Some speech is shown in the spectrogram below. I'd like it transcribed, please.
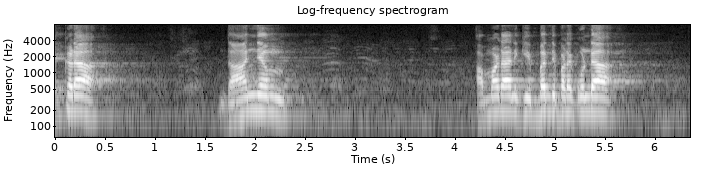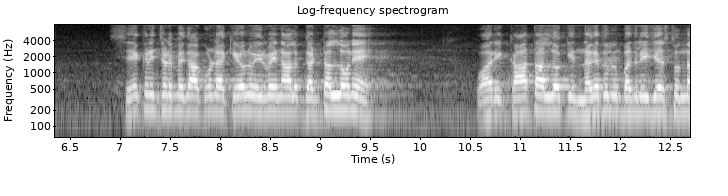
ఎక్కడ ధాన్యం అమ్మడానికి ఇబ్బంది పడకుండా సేకరించడమే కాకుండా కేవలం ఇరవై నాలుగు గంటల్లోనే వారి ఖాతాల్లోకి నగదులను బదిలీ చేస్తున్న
